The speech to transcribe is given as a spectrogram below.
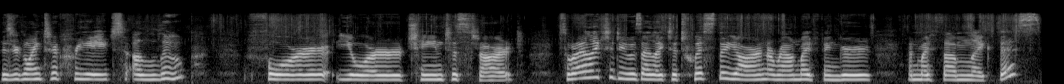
is you're going to create a loop for your chain to start. So what I like to do is I like to twist the yarn around my finger and my thumb like this.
